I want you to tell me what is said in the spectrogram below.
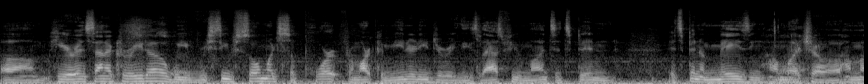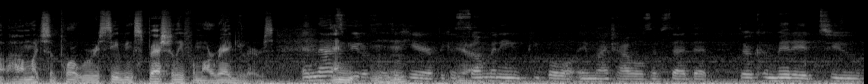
um, here in Santa Clarita. We've received so much support from our community during these last few months. It's been it's been amazing how much uh, how, mu- how much support we're receiving, especially from our regulars. And that's And- beautiful to mhm. hear because Yeah. so many people in my travels have said that they're committed to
